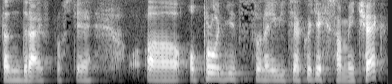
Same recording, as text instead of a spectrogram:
ten drive prostě uh, oplodnit co nejvíc jako těch samiček.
